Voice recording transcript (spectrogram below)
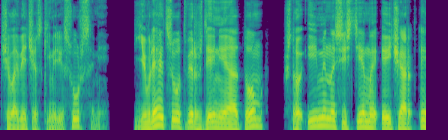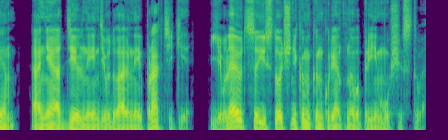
человеческими ресурсами является утверждение о том, что именно системы HRM а не отдельные индивидуальные практики, являются источником конкурентного преимущества.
